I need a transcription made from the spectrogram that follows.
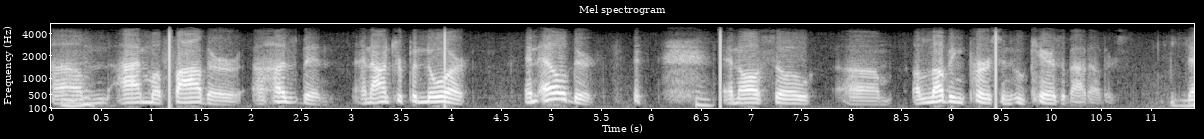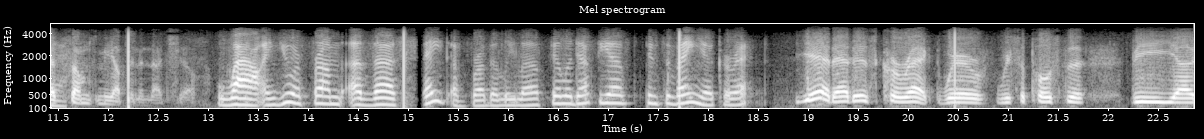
Um, I'm a father, a husband, an entrepreneur, an elder, and also um, a loving person who cares about others. That Yes. sums me up in a nutshell. Wow, and you are from uh, the state of brotherly love, Philadelphia, Pennsylvania, correct? Yeah, that is correct. Where we're supposed to be uh,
